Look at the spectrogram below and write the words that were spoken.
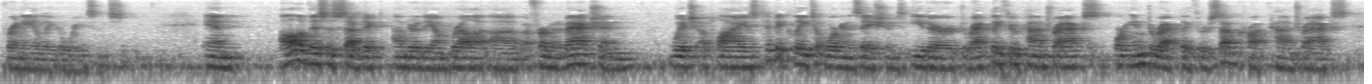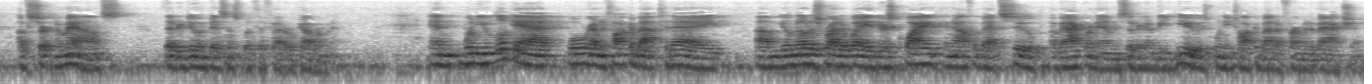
for any illegal reasons. And all of this is subject under the umbrella of affirmative action, which applies typically to organizations either directly through contracts or indirectly through subcontracts of certain amounts that are doing business with the federal government. And when you look at what we're going to talk about today, um, you'll notice right away there's quite an alphabet soup of acronyms that are going to be used when you talk about affirmative action.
